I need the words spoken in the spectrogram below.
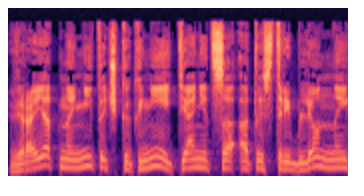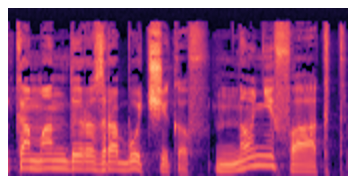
Вероятно, ниточка к ней тянется от истребленной команды разработчиков, но не факт.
